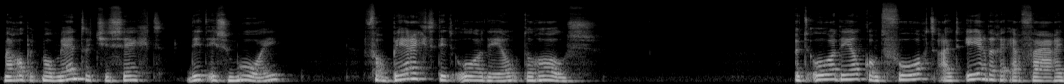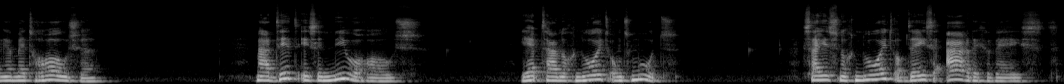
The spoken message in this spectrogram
Maar op het moment dat je zegt: Dit is mooi, verbergt dit oordeel de roos. Het oordeel komt voort uit eerdere ervaringen met rozen. Maar dit is een nieuwe roos. Je hebt haar nog nooit ontmoet. Zij is nog nooit op deze aarde geweest.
